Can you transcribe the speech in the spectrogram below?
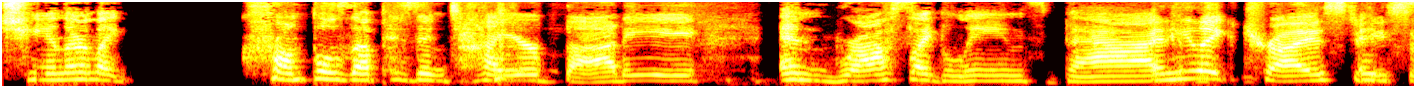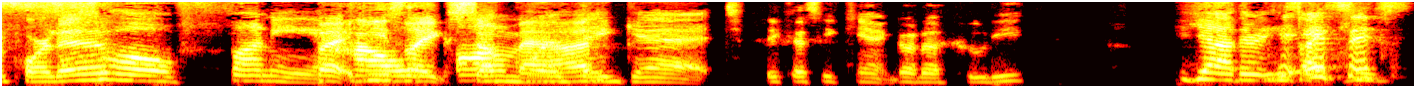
Chandler like crumples up his entire body and Ross like leans back. and he like tries to be It's supportive So funny. but he's, like, so mad. They get. because he can't go to Hootie. Yeah, they're, he's like it's it's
